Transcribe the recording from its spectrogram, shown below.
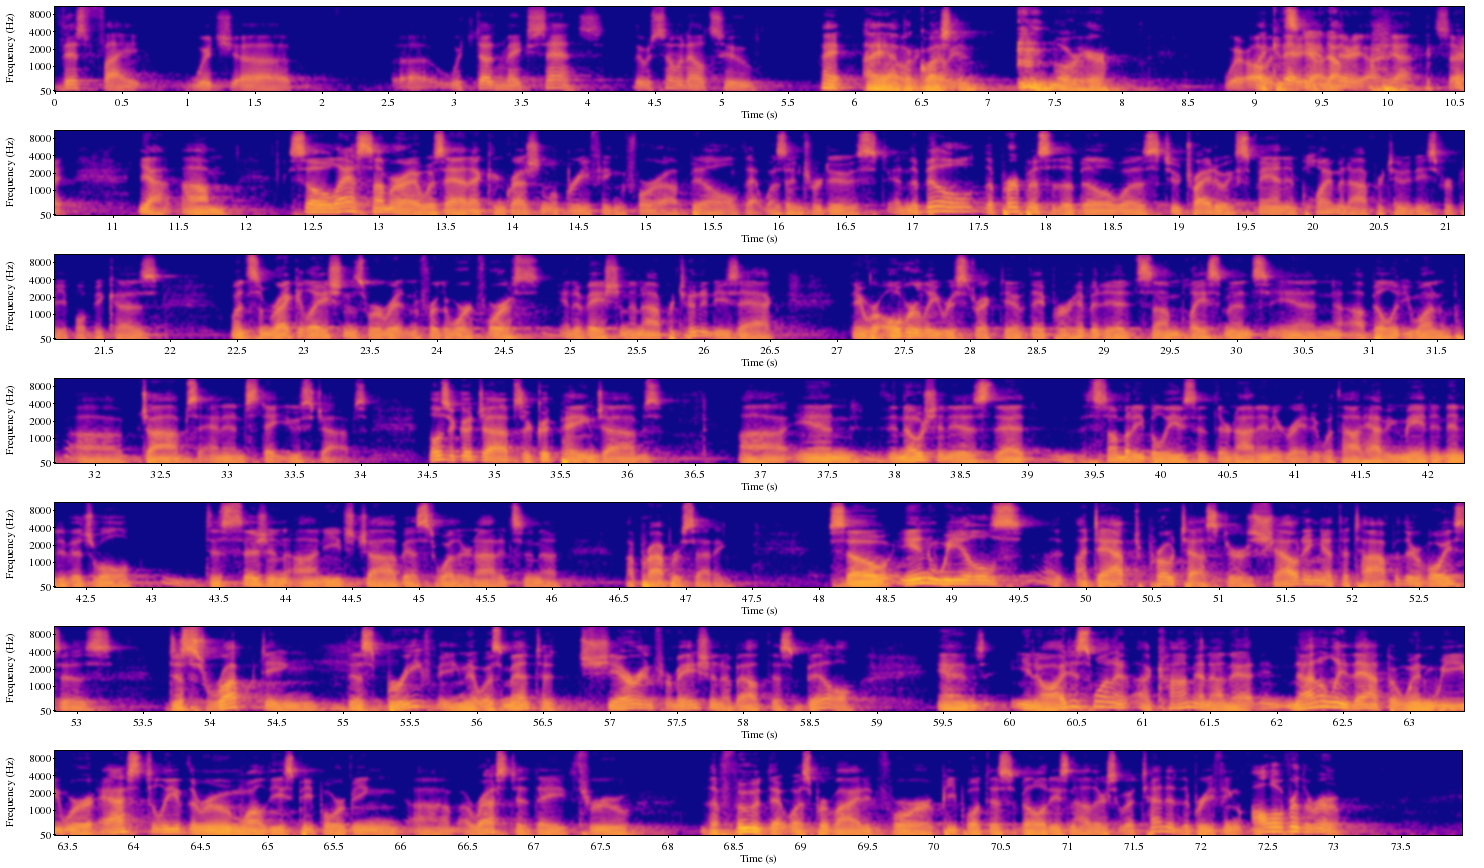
this fight, which, uh, uh, which doesn't make sense. There was someone else who, I, I have Oh, a question over here. where, I oh, can there you stand are, up. there you are, yeah, sorry. Yeah, um, so last summer I was at a congressional briefing for a bill that was introduced. And the bill, the purpose of the bill was to try to expand employment opportunities for people because when some regulations were written for the Workforce Innovation and Opportunities Act, they were overly restrictive. They prohibited some placements in AbilityOne uh, jobs and in state use jobs. Those are good jobs, they're good paying jobs. Uh, and the notion is that somebody believes that they're not integrated without having made an individual decision on each job as to whether or not it's in a, a proper setting. So, in Wheels, uh, adapt protesters shouting at the top of their voices, disrupting this briefing that was meant to share information about this bill. And, you know, I just want a comment on that. Not only that, but when we were asked to leave the room while these people were being um, arrested, they threw the food that was provided for people with disabilities and others who attended the briefing all over the room.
